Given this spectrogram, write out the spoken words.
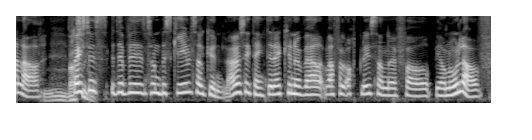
eller? vær For jeg synes Det er en sånn beskrivelse av Gunnlaug, så jeg tenkte det kunne være i hvert fall opplysende for Bjørn Olav.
